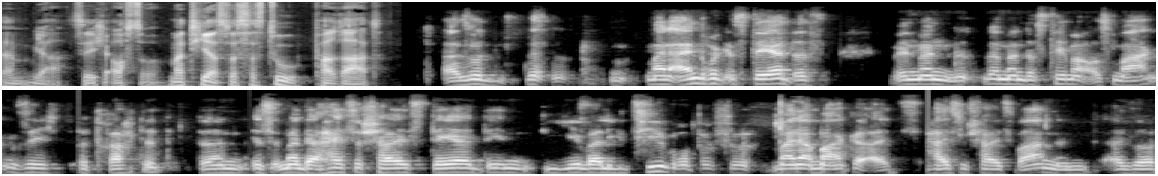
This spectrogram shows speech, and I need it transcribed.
Ähm, ja, sehe ich auch so. Matthias, was hast du parat? Also mein Eindruck ist der, dass wenn man, wenn man das Thema aus Markensicht betrachtet, dann ist immer der heiße Scheiß der, den die jeweilige Zielgruppe für meiner Marke als heißen Scheiß wahrnimmt. Also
